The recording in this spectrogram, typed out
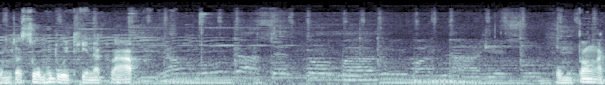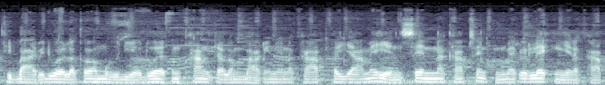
ผมจะซูมให้ดูอีกทีนะครับ ผมต้องอธิบายไปด้วย แล้วก็มือเดียวด้วยค่อนข้างจะลำบากนิดนึงนะครับ พยายามไม่เห็นเส้นนะครับ เส้นขนแม็กเล็กๆอย่างนี้นะครับ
